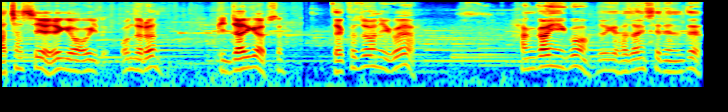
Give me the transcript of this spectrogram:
다 찼어요. 여기 오- 오늘은 빈자리가 없어. 데크 존이고요. 한강이고 여기 화장실 있는데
